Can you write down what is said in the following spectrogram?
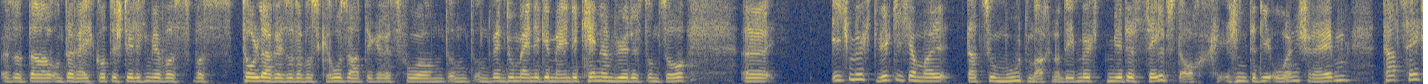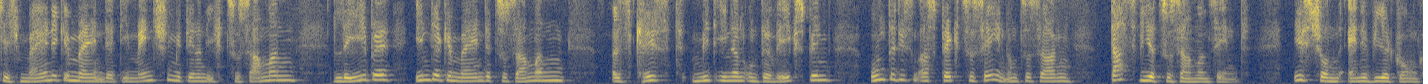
also da unter Reich Gottes stelle ich mir was, was Tolleres oder was Großartigeres vor und, und, und wenn du meine Gemeinde kennen würdest und so. Äh, ich möchte wirklich einmal dazu Mut machen und ich möchte mir das selbst auch hinter die Ohren schreiben. Tatsächlich meine Gemeinde, die Menschen, mit denen ich zusammen lebe, in der Gemeinde zusammen als Christ mit ihnen unterwegs bin, unter diesem Aspekt zu sehen und zu sagen, dass wir zusammen sind, ist schon eine Wirkung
